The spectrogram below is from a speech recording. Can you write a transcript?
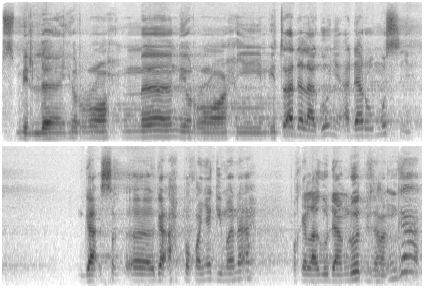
Bismillahirrahmanirrahim. Itu ada lagunya, ada rumusnya. Gak, uh, ah pokoknya gimana ah. Pakai lagu dangdut misalnya. Enggak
